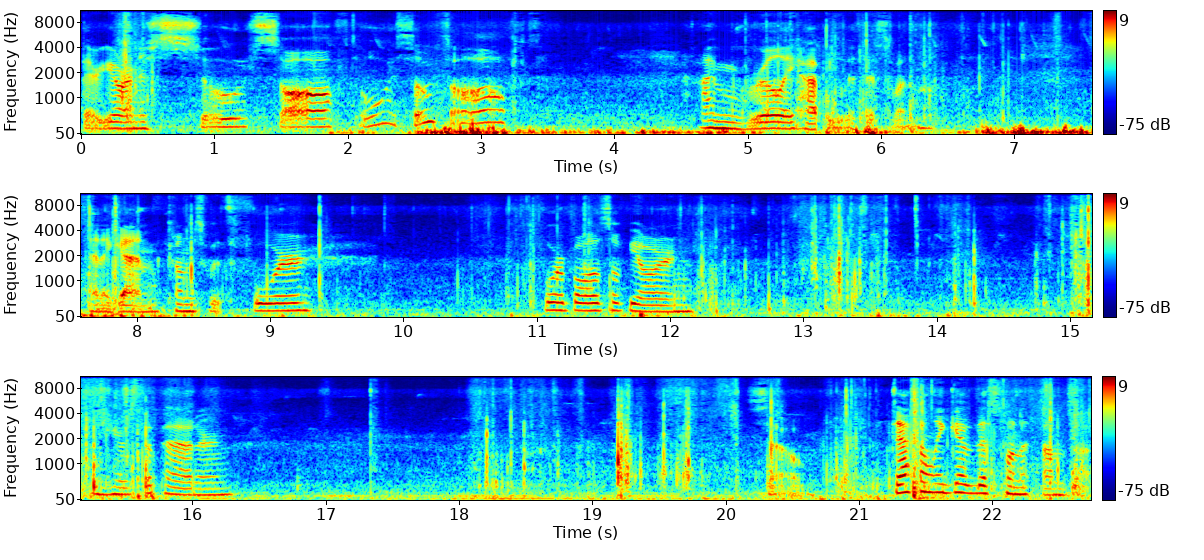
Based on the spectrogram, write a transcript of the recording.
Their yarn is so soft. Oh, it's so soft. I'm really happy with this one. And again, comes with four, four balls of yarn here's the pattern. So, definitely give this one a thumbs up.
